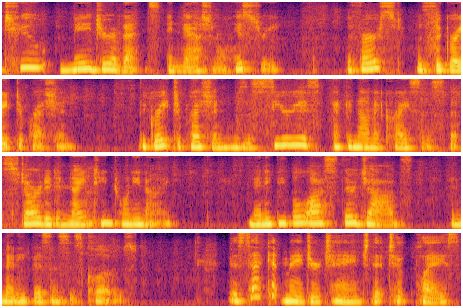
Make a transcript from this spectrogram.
two major events in national history. The first was the Great Depression. The Great Depression was a serious economic crisis that started in 1929. Many people lost their jobs and many businesses closed. The second major change that took place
